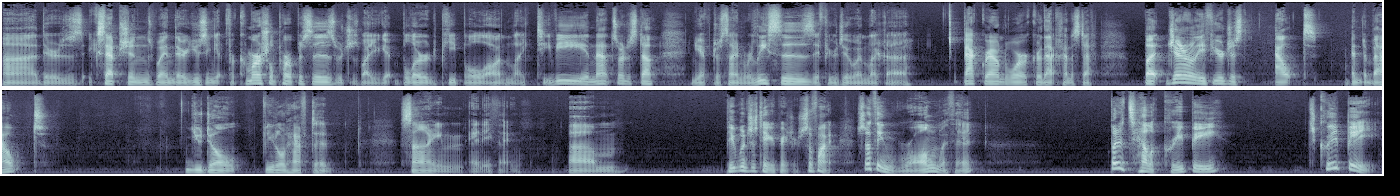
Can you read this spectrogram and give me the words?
Uh, there's exceptions when they're using it for commercial purposes, which is why you get blurred people on like TV and that sort of stuff. And you have to sign releases if you're doing like a background work or that kind of stuff. But generally, if you're just out and about, you don't you don't have to sign anything. Um, people just take a picture. So fine. There's nothing wrong with it. But it's hella creepy. It's creepy.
